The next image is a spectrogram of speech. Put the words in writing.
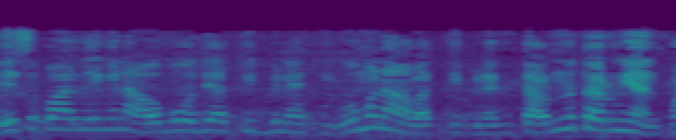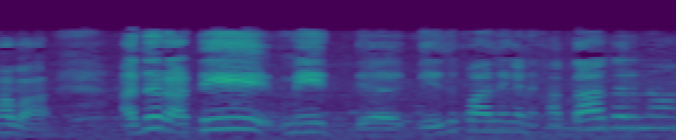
දේශපාලනය ගැන අවබෝධයක් තිබ්බේ නැති, උවමනාවක් තිබ්බේ නැති තරුණ තරුණියන් පවා අද රටේ මේ දේශපාලනය ගැන කතා කරනවා.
